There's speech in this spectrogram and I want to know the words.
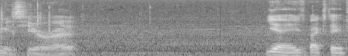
Kemi's here, right? Yeah, he's backstage.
